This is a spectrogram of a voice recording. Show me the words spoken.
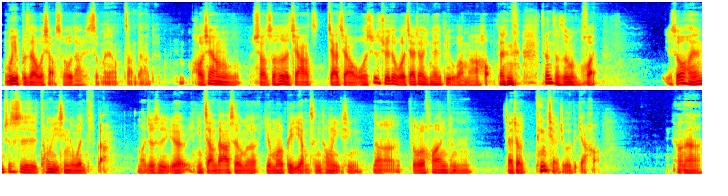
我也不知道我小时候到底是怎么样长大的，好像小时候的家家教，我是觉得我家教应该是比我爸妈好，但真的是很坏。有时候好像就是同理心的问题吧，啊，就是有你长大的时候有没有有没有被养成同理心？那有的话，你可能家教听起来就会比较好。然后呢，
